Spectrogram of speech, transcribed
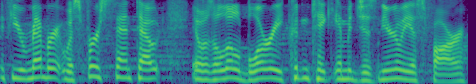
If you remember, it was first sent out, it was a little blurry, couldn't take images nearly as far.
